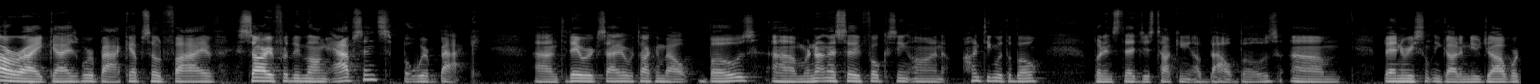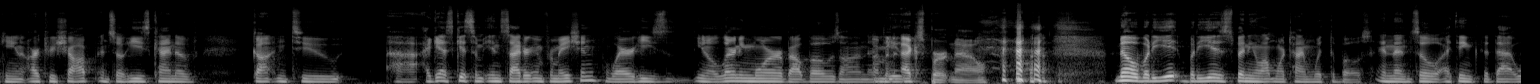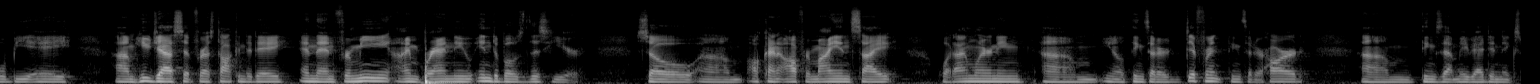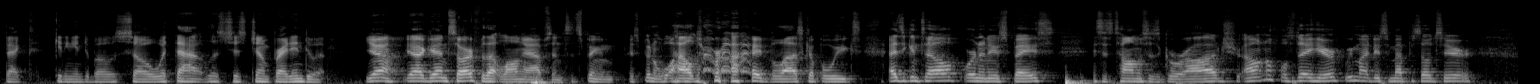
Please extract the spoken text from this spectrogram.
All right, guys, we're back. Episode five. Sorry for the long absence, but we're back. Um, today we're excited. We're talking about bows. Um, we're not necessarily focusing on hunting with a bow, but instead just talking about bows. Um, ben recently got a new job working in an archery shop, and so he's kind of gotten to, uh, I guess, get some insider information where he's you know learning more about bows on. a I'm an expert now. no, but he but he is spending a lot more time with the bows, and then so I think that that will be a um, huge asset for us talking today. And then for me, I'm brand new into bows this year, so um, I'll kind of offer my insight, what I'm learning, um, you know, things that are different, things that are hard, um, things that maybe I didn't expect getting into bows. So with that, let's just jump right into it. Yeah, yeah. Again, sorry for that long absence. It's been it's been a wild ride the last couple weeks. As you can tell, we're in a new space. This is Thomas's garage. I don't know if we'll stay here. We might do some episodes here.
